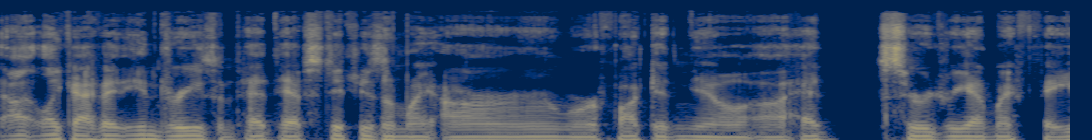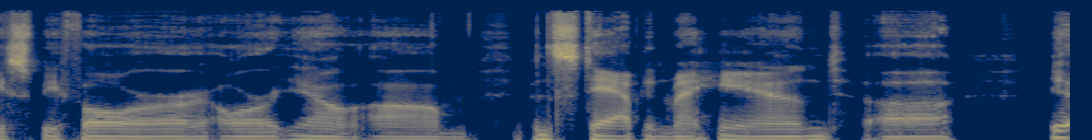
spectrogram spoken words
uh, like I've had injuries and had to have stitches on my arm, or fucking you know, uh, had surgery on my face before, or you know, um, been stabbed in my hand. Uh, yeah,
